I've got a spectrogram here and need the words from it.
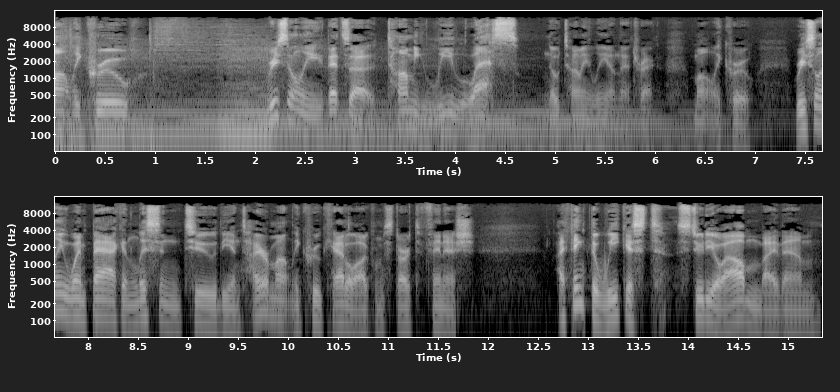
Motley Crue. Recently, that's a uh, Tommy Lee Less. No Tommy Lee on that track. Motley Crue. Recently went back and listened to the entire Motley Crue catalog from start to finish. I think the weakest studio album by them,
